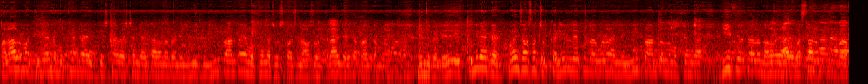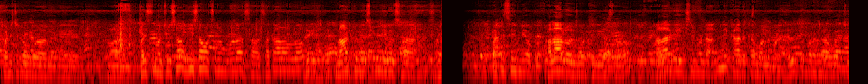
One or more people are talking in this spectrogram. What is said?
ఫలాలు మనకు తెలియాలంటే ముఖ్యంగా ఈ కృష్ణా వెస్టర్న్ డెల్టా ఉన్నటువంటి ఈ ఈ ప్రాంతమే ముఖ్యంగా చూసుకోవాల్సిన అవసరం. తెనాలి డెల్టా ప్రాంతంలో ఎందుకంటే ఎందుకంటే పోయిన సంవత్సరం చుక్క నీళ్ళు లేకుండా కూడా ఈ ప్రాంతంలో ముఖ్యంగా ఈ ఫిరకాలో నలభై ఆరు బస్తాలు పండించడం పరిస్థితి మనం చూసాం. ఈ సంవత్సరం కూడా స- సకాలంలో నాట్లు వేసుకుని ఈరోజు యొక్క ఫలాలు అని కూడా తెలియజేస్తాను అలాగే ఇచ్చినటువంటి అన్ని కార్యక్రమాలు కూడా హెల్త్ పరంగా అవ్వచ్చు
